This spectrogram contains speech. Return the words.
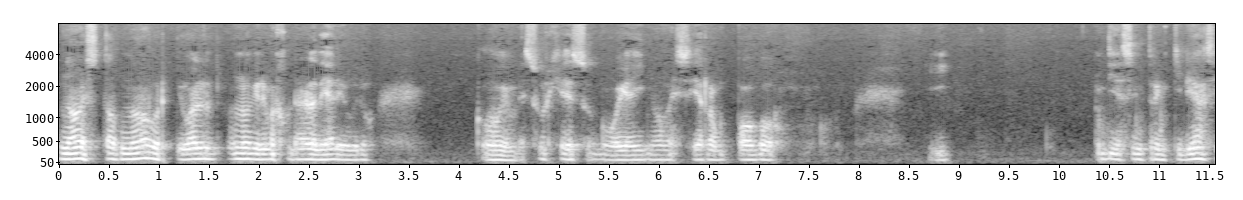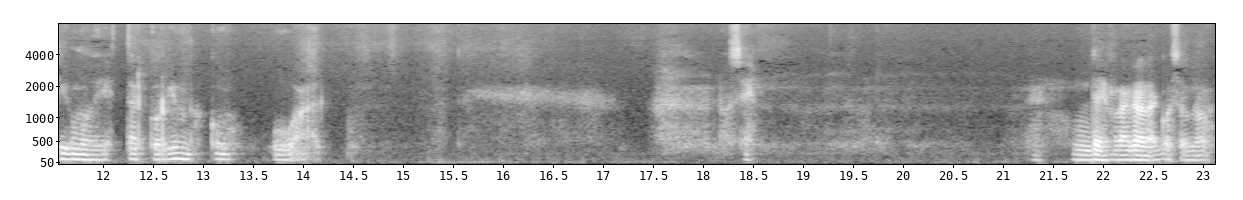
No, stop no, porque igual uno quiere mejorar a diario, pero como me surge eso, como ahí no me cierra un poco. Y, y sin tranquilidad, así como de estar corriendo, como, what? No sé. es rara la cosa, ¿no?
